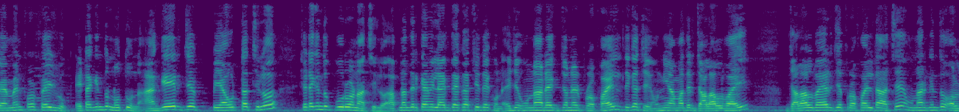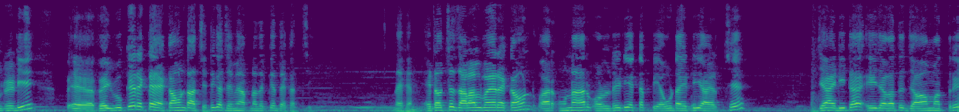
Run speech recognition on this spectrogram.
payment for Facebook এটা কিন্তু নতুন। আগের যে পে আউটটা ছিল, সেটা কিন্তু পুরোনা ছিল। আপনাদেরকে আমি লাইভ দেখাচ্ছি, দেখুন, এই যে উনার একজনের প্রোফাইল ঠিক আছে? উনি আমাদের জালাল ভাই। জালাল ভাইয়ের যে প্রোফাইলটা আছে, উনার কিন্তু অলরেডি ফেসবুকের একটা অ্যাকাউন্ট আছে, ঠিক আছে? আমি আপনাদেরকে দেখাচ্ছি। দেখেন, এটা হচ্ছে জালাল ভাইয়ের অ্যাকাউন্ট আর ওনার অলরেডি একটা পে আউট আইডি আছে। যে আইডিটা এই জায়গাতে যাওয়া মাত্রে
